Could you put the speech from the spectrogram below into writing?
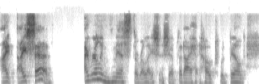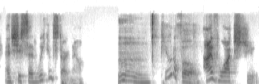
i i said I really missed the relationship that I had hoped would build. And she said, We can start now. Mm, beautiful. I've watched you.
